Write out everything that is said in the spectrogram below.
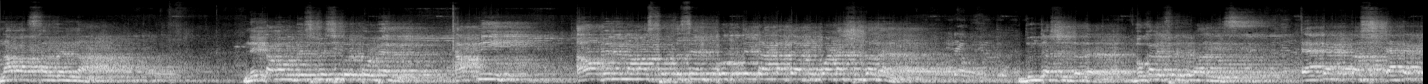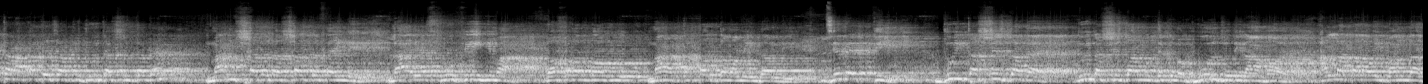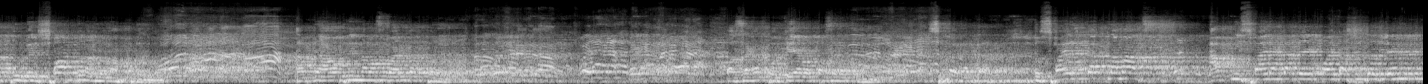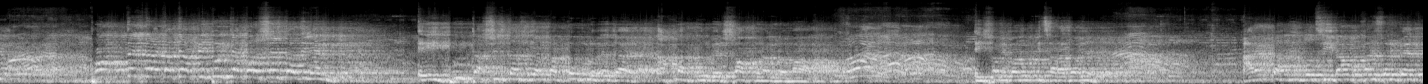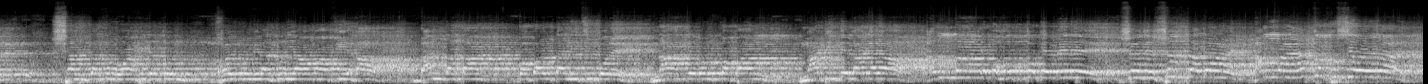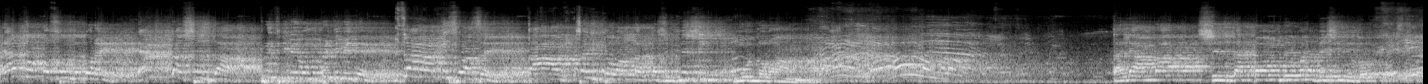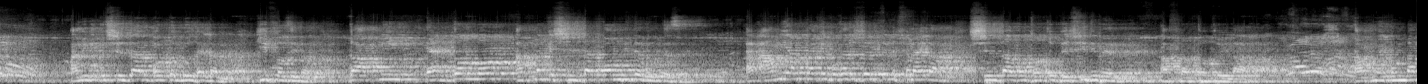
নামাজ ছাড়বেন না। নেক আমল বেশি বেশি করে করবেন আপনি আওয়াবিনের নামাজ পড়তেছেন, প্রত্যেক রাকাতে আপনি কয়টা সিজদা দেন? দুইটা সিজদা দেন। বুখারী শরীফের হাদিস, এক একটা এক একটা রাকাতে যে আপনি দুইটা সিজদা দেন, মান সাজাদা সাজদাতাইনি, লা ইয়াসবু ফীহিমা, গফরাল্লাহু মা তাকদ্দামা মিন দামবি। যে ব্যক্তি দুইটা সিজদা দেয় দুইটা সিজদার মধ্যে কোনো ভুল যদি না হয় আল্লাহ তাআলা ওই বান্দার পূর্বের সব গুনাহগুলো মাফ করে দেবেন। আপনি আওয়াবিনের নামাজ কয় রাকাত পড়েন? পাঁচ রাকাত পড়তে আবার পাঁচ রাকাত পড়েন। ছয় রাকাত। তো ছয় রাকাত নামাজ আপনি ছয় রাকাতে কয়টা সিজদা দিলেন? প্রত্যেক রাকাতে আপনি দুইটা করে সিজদা দিলেন। এই দুইটা সিজদা যদি আপনার কবুল হয়ে যায় আপনার পূর্বের সব গুণাগুলো মাফ। এই সব ইবাদত কি ছাড়া যাবে? বলছি এটাও বুখারী শরীফের শান্তাতুন ওয়াহিদাতুন খায়রুম মিনাদ দুনিয়া ওয়া মা ফিহা। বান্দা তার কপালটা নিচু আমি কিন্তু সিজদার বক্তব্য বুঝাইলাম কি ফজিলত? তো আপনি একদম লোক আপনাকে সিজদা কম দিতে বলতেছে। আর আমি আপনাকে বোখারি শরীফ থেকে শোনাইলাম, সিজদা যত বেশি দিবেন, আপনার ততই লাভ। আপনি কোনটা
